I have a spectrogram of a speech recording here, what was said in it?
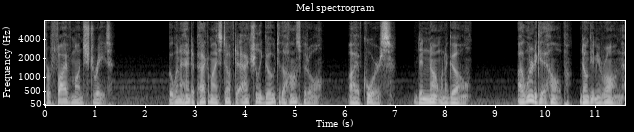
for five months straight. But when I had to pack my stuff to actually go to the hospital, I, of course, did not want to go. I wanted to get help, don't get me wrong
